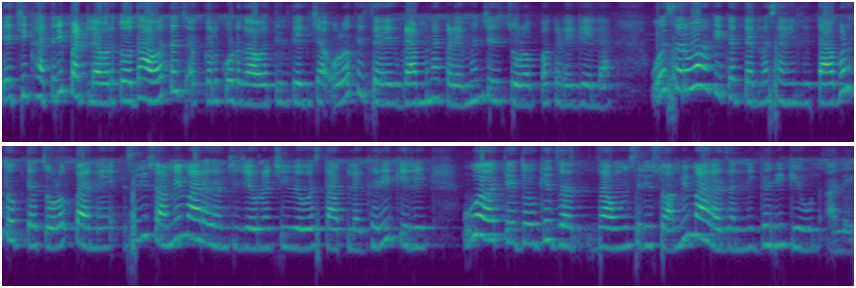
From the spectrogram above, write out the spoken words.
त्याची खात्री पटल्यावर तो धावतच अक्कलकोट गावातील त्यांच्या ओळखीच्या एक ब्राह्मणाकडे म्हणजे चोळप्पाकडे गेला. व सर्व हकीकत त्यांना सांगितली. ताबडतोब त्या चोळप्पाने श्री स्वामी महाराजांची जेवणाची व्यवस्था आपल्या घरी केली व ते दोघे जण जाऊन श्री स्वामी महाराजांनी घरी घेऊन आले.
